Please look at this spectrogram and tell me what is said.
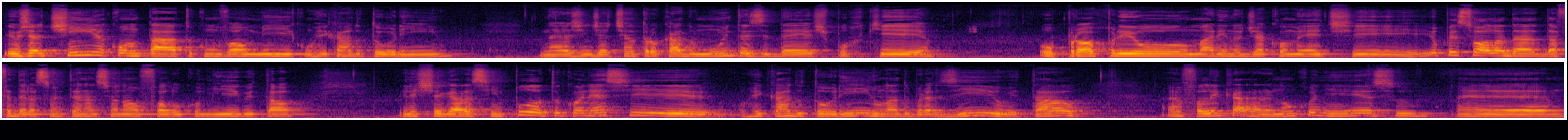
Eu já tinha contato com o Valmir, com o Ricardo Tourinho, né? A gente já tinha trocado muitas ideias porque o próprio Marino Giacometti e o pessoal lá da, da Federação Internacional falou comigo e tal. Eles chegaram assim, pô, tu conhece o Ricardo Tourinho lá do Brasil e tal? Aí eu falei, cara, não conheço, é,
